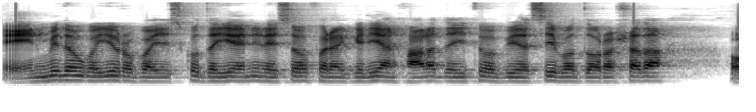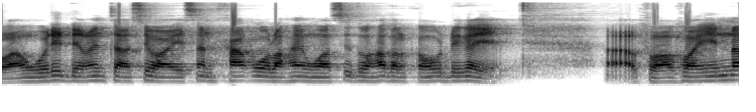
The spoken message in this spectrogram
in midooda yurub ay isku dayeen inay soo farageliyaan xaaladda ethoobiya siba doorashada oo aan weli dhicin taasi oo aysan xaq u lahayn waa siduu hadalka u dhigay. Faahfaahiino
